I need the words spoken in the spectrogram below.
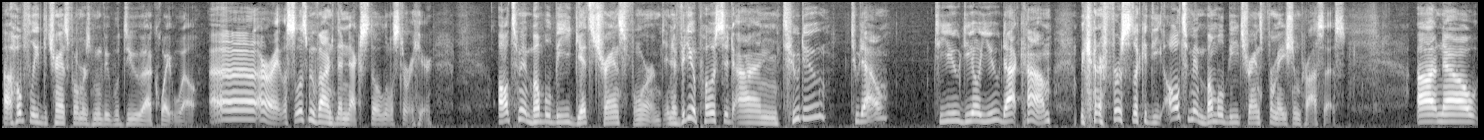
uh, hopefully the Transformers movie will do uh, quite well. Uh, all right, so let's move on to the next little story here. Ultimate Bumblebee gets transformed. In a video posted on Tudou, Tudou, T-U-D-O-U.com, we got our first look at the Ultimate Bumblebee transformation process. Uh, now,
